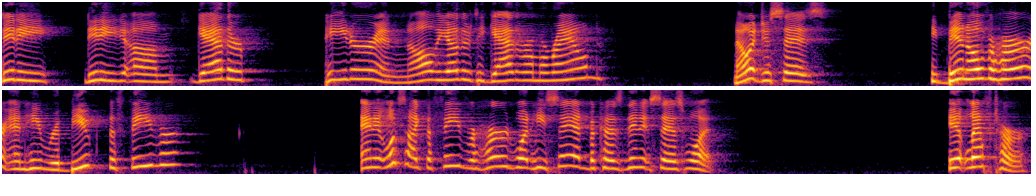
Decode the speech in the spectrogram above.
Did he did he um, gather Peter and all the others? He gather them around? No, it just says he bent over her and he rebuked the fever. And it looks like the fever heard what he said because then it says what? It left her.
